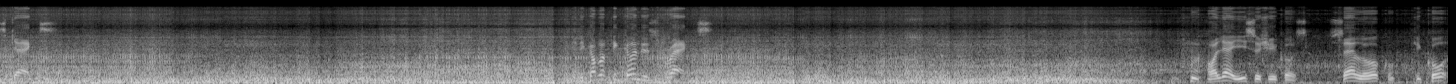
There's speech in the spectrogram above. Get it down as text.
Skex. Ficando Strax. Olha isso, chicos. Você é louco. Ficou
